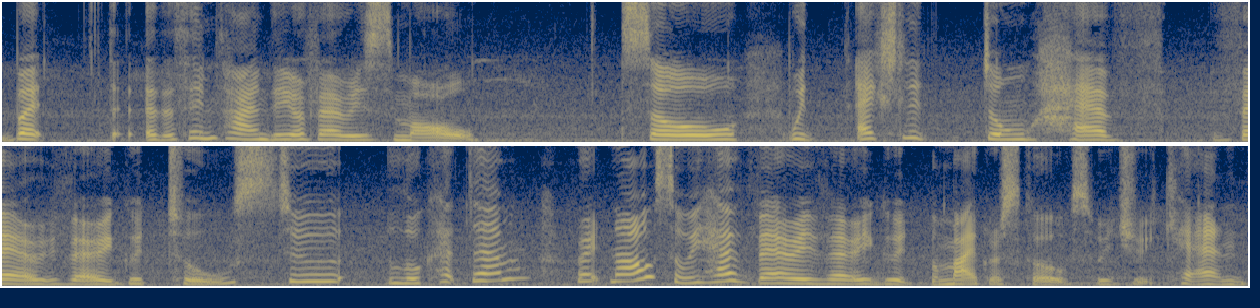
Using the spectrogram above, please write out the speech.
But th- at the same time, they are very small. So we actually don't have very very good tools to look at them right now. So we have very very good microscopes which we can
